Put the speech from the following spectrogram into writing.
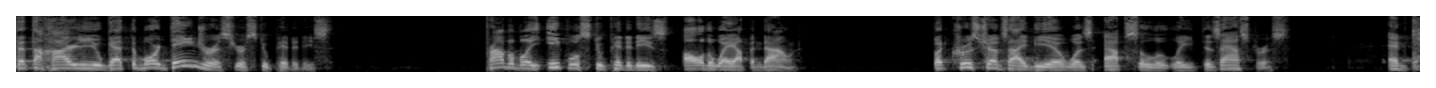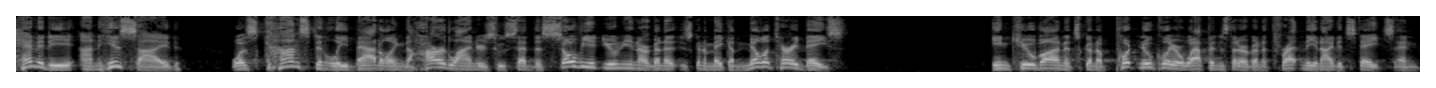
that the higher you get, the more dangerous your stupidities. Probably equal stupidities all the way up and down. But Khrushchev's idea was absolutely disastrous. And Kennedy, on his side, was constantly battling the hardliners who said the Soviet Union gonna, is going to make a military base in Cuba and it's going to put nuclear weapons that are going to threaten the United States. And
